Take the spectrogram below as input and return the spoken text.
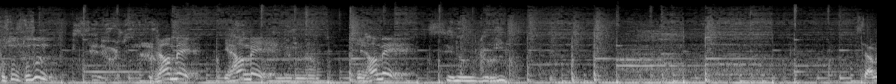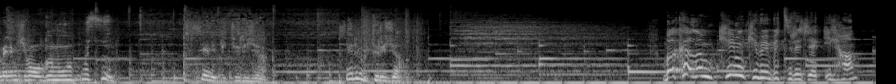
Tutun tutun. İlhan Bey, İlhan Bey. İlhan Bey. Seni öldürürüm. Sen benim kim olduğumu unutmuşsun. Seni bitireceğim. Seni bitireceğim. Bakalım kim kimi bitirecek İlhan?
